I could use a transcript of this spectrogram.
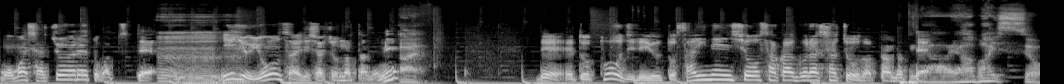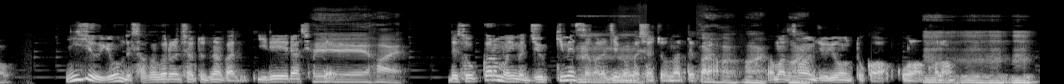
お前社長やれとかっつってう、んうん、うん。24歳で社長になったんだよね。はい。で、えっと、当時で言うと最年少酒蔵社長だったんだって。いやー、やばいっすよ。24で酒蔵の社長ってなんか異例らしくて。へえ、はい。で、そっからもう今10期目ってたから、うんうん自分が社長になってから。はいはいはい。あまだはい34とか、こうなのかな、うんうんうんうん。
